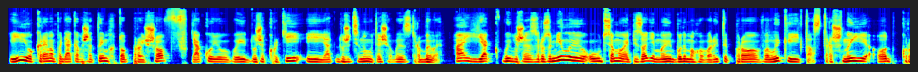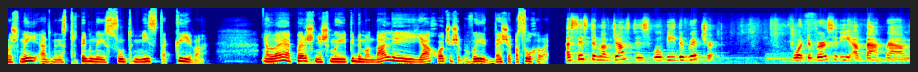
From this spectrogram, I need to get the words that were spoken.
І окрема подяка вже тим, хто пройшов. Дякую, ви дуже круті, і я дуже ціную те, що ви зробили. А як ви вже зрозуміли, у цьому епізоді ми будемо говорити про великий та страшний окружний адміністративний суд міста Києва. Але перш ніж ми підемо далі, я хочу, щоб ви дещо послухали. A system of justice will be the richer for diversity of background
